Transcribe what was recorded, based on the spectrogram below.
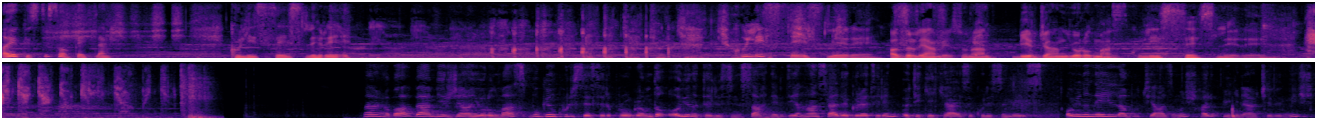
ayaküstü sohbetler. Kulis sesleri. Kulis sesleri. Hazırlayan ve sunan Bircan Yorulmaz. Kulis sesleri. Merhaba, ben Bircan Yorulmaz. Bugün Kulis Sesleri programında oyun atölyesini sahnelediği Hansel ve Gretel'in öteki hikayesi kulisindeyiz. Oyunu Neil Labut yazmış, Haluk Bilginer çevirmiş,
